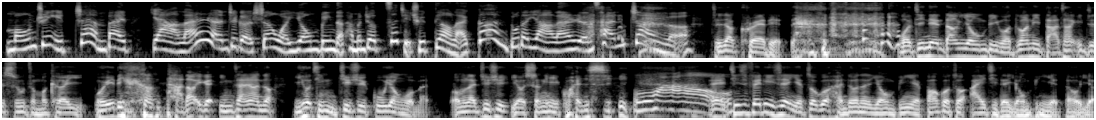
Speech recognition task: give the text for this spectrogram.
盟军一战败，亚兰人这个身为佣兵的，他们就自己去调来更多的亚兰人参战了？这叫 credit。我今天当佣兵，我帮你打仗一直输，怎么可以？我一定要打到一个赢战，让你说以后请你继续雇佣我们，我们来继续有生意关系。哇哦！哎、其实菲利士人也做过很多的佣兵，也包括做埃及的佣兵也都有。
